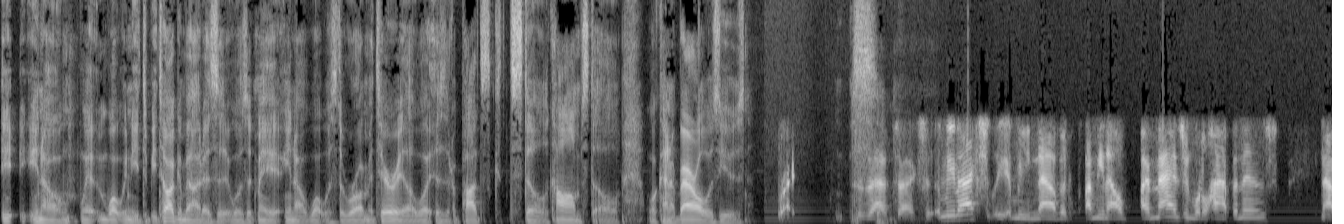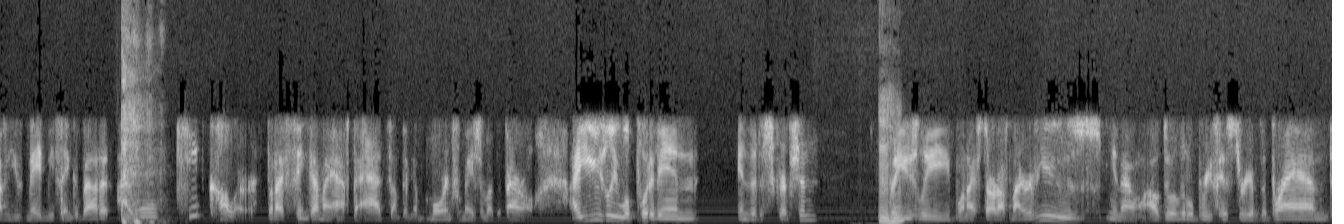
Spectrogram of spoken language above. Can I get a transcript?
y- you know what we need to be talking about is it was it made you know what was the raw material what is it a pot still a column still what kind of barrel was used Right. So that's actually. I mean, actually, I mean, now that I mean, I'll I imagine what'll happen is now that you've made me think about it, I will keep color, but I think I might have to add something more information about the barrel. I usually will put it in in the description. So usually when I start off my reviews, you know, I'll do a little brief history of the brand.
